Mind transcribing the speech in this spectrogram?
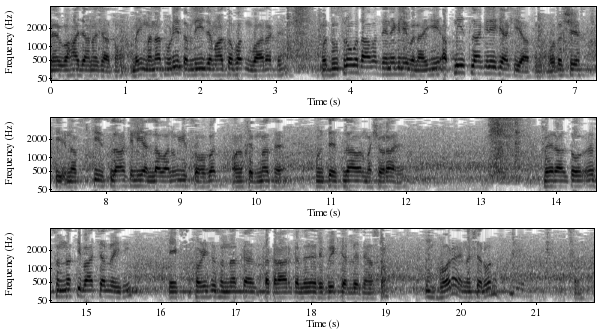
میں وہاں جانا چاہتا ہوں۔ بھائی، منع تھوڑی تبلیغ جماعت تو بہت مبارک ہے۔ وہ دوسروں کو دعوت دینے کے لیے بنائی گئی۔ اپنی اصلاح کے لیے کیا کیا آپ نے؟ وہ تو شیخ کی، نفس کی اصلاح کے لیے اللہ والوں کی صحبت اور خدمت ہے۔ ان سے اصلاح اور مشورہ ہے۔ بہرحال تو سنت کی بات چل رہی تھی۔ ایک تھوڑی سی سنت کا تکرار کر لیتے ریپیٹ کر لیتے ہیں اس کو۔ ہو رہا ہے؟ نشر ہو رہا ہے؟ اچھا۔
